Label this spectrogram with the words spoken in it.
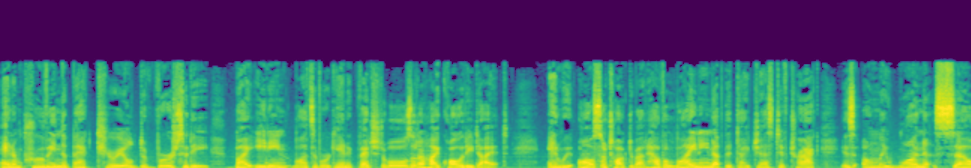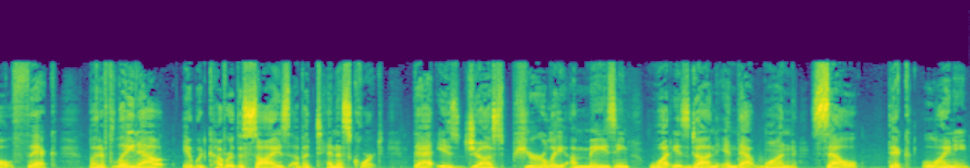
and improving the bacterial diversity by eating lots of organic vegetables and a high quality diet. And we also talked about how the lining of the digestive tract is only one cell thick, but if laid out, it would cover the size of a tennis court. That is just purely amazing what is done in that one cell thick lining.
